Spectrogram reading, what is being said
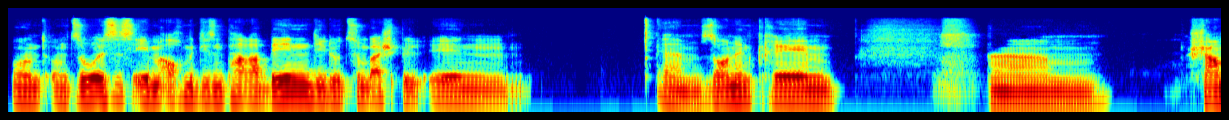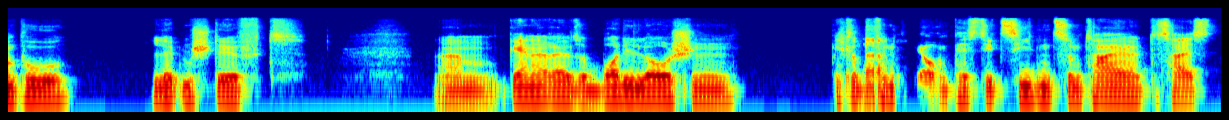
Und, und so ist es eben auch mit diesen Parabenen, die du zum Beispiel in ähm, Sonnencreme, ähm, Shampoo, Lippenstift, ähm, generell so Bodylotion. Ich glaube, das ja. findet ihr auch in Pestiziden zum Teil. Das heißt,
